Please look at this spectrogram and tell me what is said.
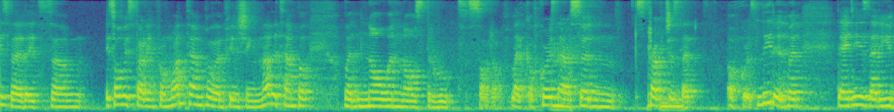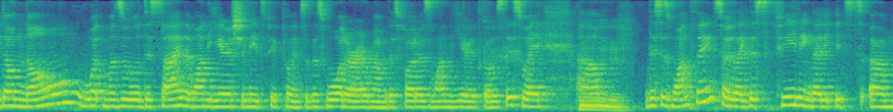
is that it's um, it's always starting from one temple and finishing another temple, but no one knows the route, sort of. Like, of course, there are certain structures that, of course, lead it, but the idea is that you don't know what Mazu will decide. The one year she leads people into this water. I remember this photo is One year it goes this way. Um, This is one thing. So like this feeling that it's um,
